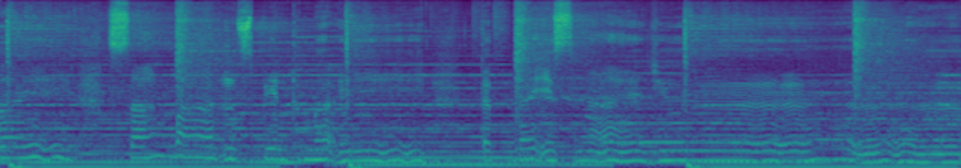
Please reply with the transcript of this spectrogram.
93សាងបានស្ពានថ្មី ទឹកដីស្នេហ៍យើង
